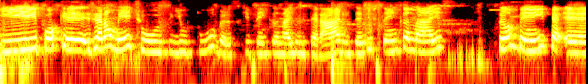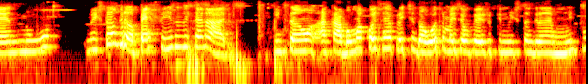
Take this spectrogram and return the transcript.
E porque geralmente os youtubers que têm canais literários, eles têm canais também é, no, no Instagram, perfis literários. Então, acaba uma coisa refletindo a outra, mas eu vejo que no Instagram é muito,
